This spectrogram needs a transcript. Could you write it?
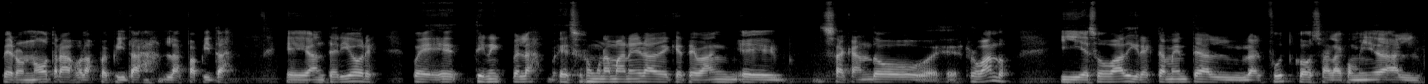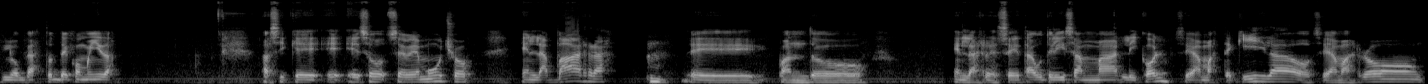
pero no trajo las papitas, las papitas eh, anteriores, pues eh, tiene, ¿verdad? Eso es una manera de que te van eh, sacando, robando. Y eso va directamente al, al food cost, a la comida, a los gastos de comida. Así que eh, eso se ve mucho en las barras, eh, cuando en las recetas utilizan más licor, sea más tequila o sea más ron,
